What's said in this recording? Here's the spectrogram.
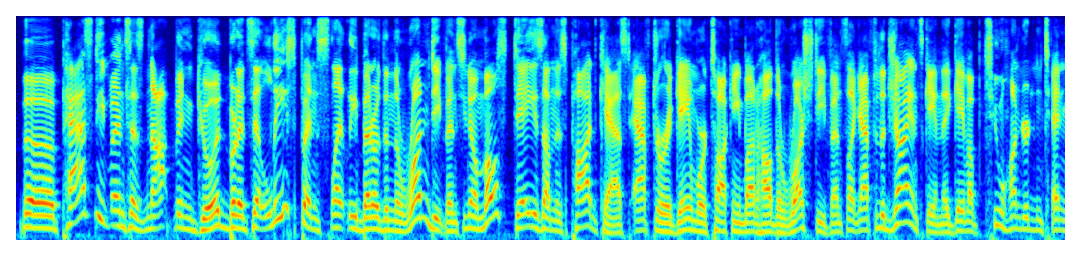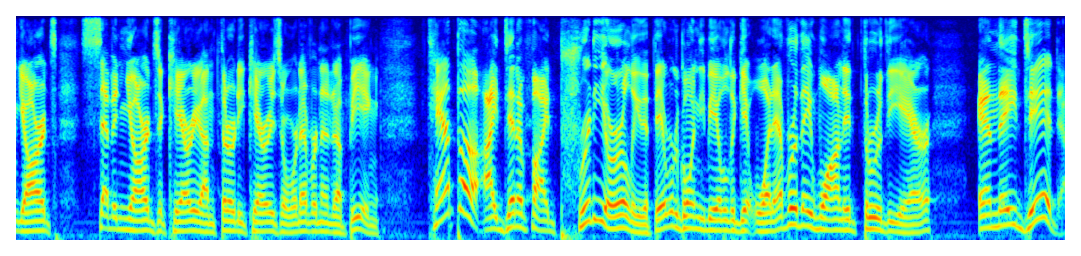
The pass defense has not been good, but it's at least been slightly better than the run defense. You know, most days on this podcast after a game, we're talking about how the rush defense, like after the Giants game, they gave up 210 yards, seven yards a carry on 30 carries or whatever it ended up being. Tampa identified pretty early that they were going to be able to get whatever they wanted through the air, and they did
